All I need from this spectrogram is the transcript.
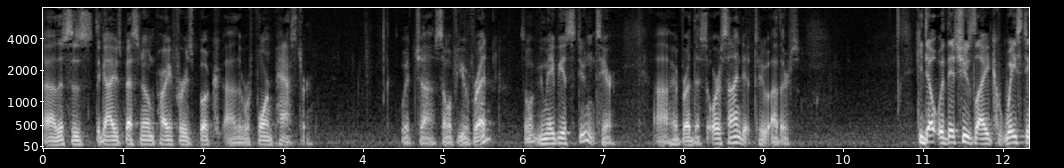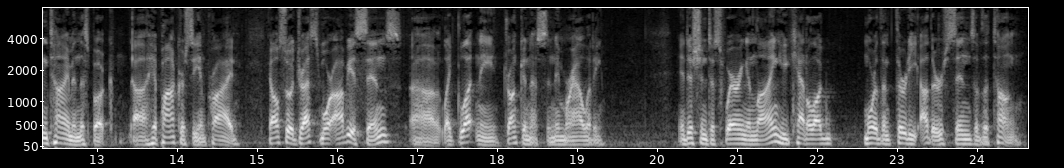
Uh, this is the guy who's best known probably for his book, uh, The Reformed Pastor, which uh, some of you have read. Some of you may be as students here uh, have read this or assigned it to others. He dealt with issues like wasting time in this book, uh, hypocrisy and pride. He also addressed more obvious sins uh, like gluttony, drunkenness, and immorality. In addition to swearing and lying, he cataloged more than 30 other sins of the tongue.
